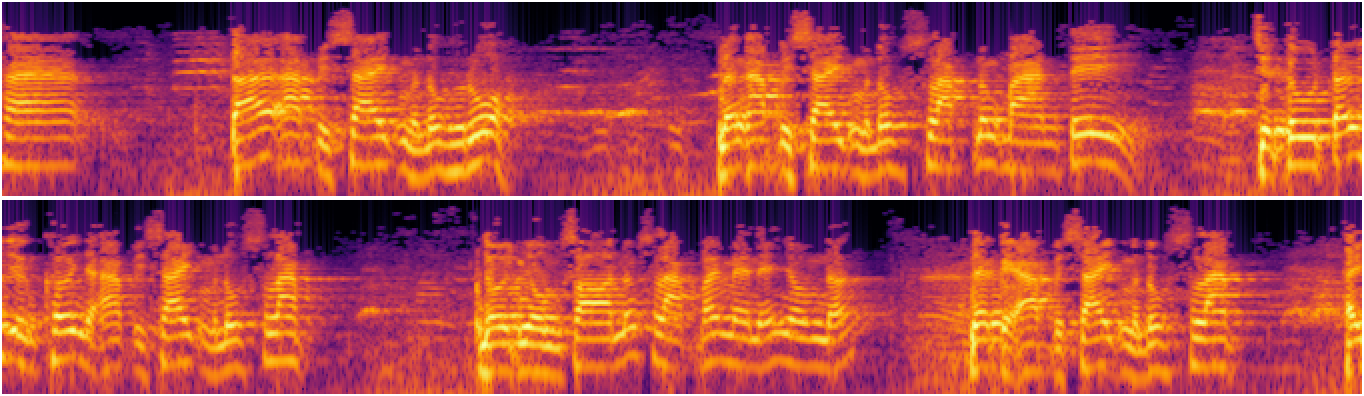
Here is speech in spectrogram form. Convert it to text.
ថាតើអភិសេកមនុស្សរស់និងអភិសេកមនុស្សស្លាប់នឹងបានទេជាទូទៅយើងឃើញតែអភិសេកមនុស្សស្លាប់ ដូចញោមសនហ្នឹងស្លាប់ហើយមែនទេញោមណាតែគេអភិសេកមនុស្សស្លាប់ហើយ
